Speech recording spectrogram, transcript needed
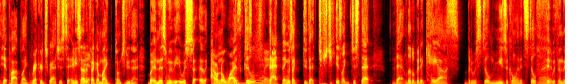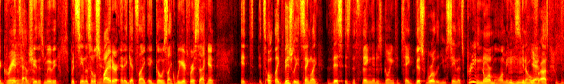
hip hop like record scratches to any sound Yeah. effect, I'm like, don't you do that. But in this movie, it was so, uh, I don't know why. It's just cool, that thing was like, dude, that is like just that that little bit of chaos, but it was still musical and it still fit within the grand tapestry of this movie. But seeing this little spider and it gets like it goes like weird for a second. It, it's like visually, it's saying like this is the thing that is going to take this world that you've seen that's pretty normal. I mean, it's mm-hmm. you know Yeah. for us, mm-hmm.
